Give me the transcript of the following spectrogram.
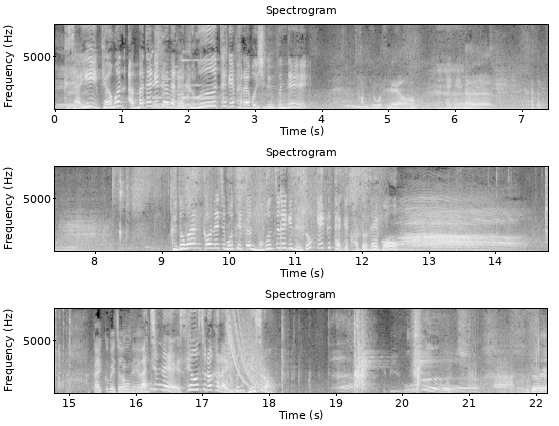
예. 그 사이 병원 앞마당의 변화를 흐뭇하게 바라보시는 분들. 참 좋으시네요. 네. 그동안 꺼내지 못했던 묵은 쓰레기들도 깨끗하게 걷어내고 깔끔해졌네요. 마침내 새 옷으로 갈아입은 배수로. 너무 잘해.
